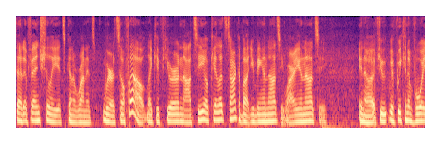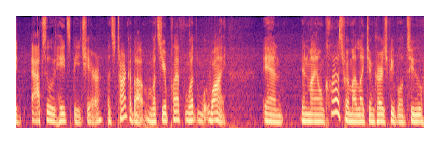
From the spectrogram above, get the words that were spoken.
that eventually it's going to run its wear itself out. Like if you're a Nazi, okay, let's talk about you being a Nazi. Why are you a Nazi? You know, if you if we can avoid absolute hate speech here, let's talk about what's your platform. What wh- why? And in my own classroom, I like to encourage people to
